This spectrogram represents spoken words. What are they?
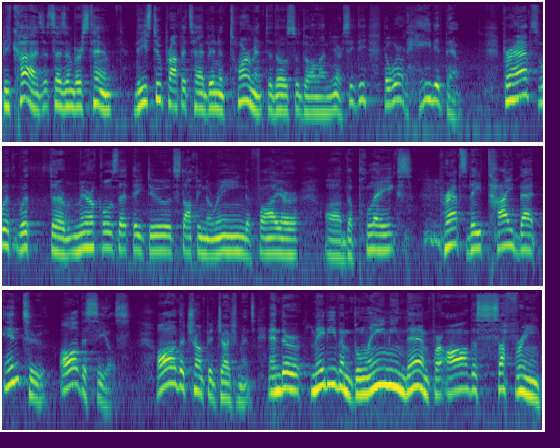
because it says in verse 10, these two prophets had been a torment to those who dwell on the earth. See, the, the world hated them. Perhaps with, with the miracles that they do, stopping the rain, the fire, uh, the plagues, Perhaps they tied that into all the seals, all the trumpet judgments, and they're maybe even blaming them for all the suffering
